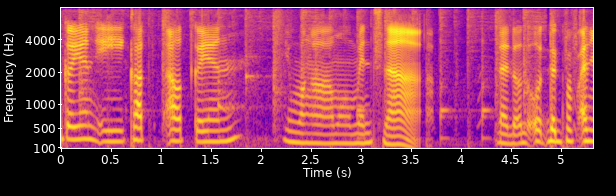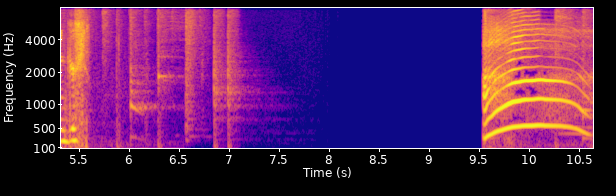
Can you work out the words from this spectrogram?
Yun ko yun, i-cut out ko yun. Yung mga moments na nanonood, nagpa-fangirl. Ah!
